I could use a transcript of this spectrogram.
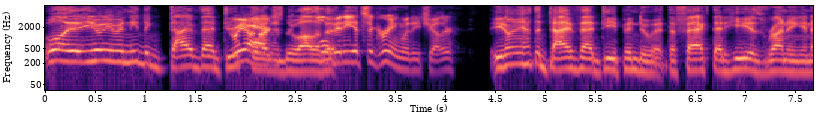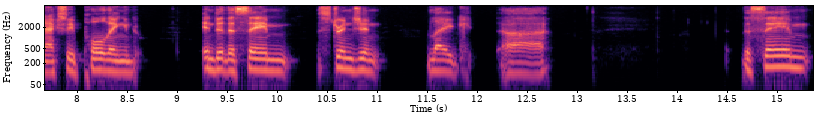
well, you don't even need to dive that deep We are just do all of of it. idiots agreeing with each other. You don't even have to dive that deep into it. The fact that he is running and actually pulling into the same stringent, like, uh, the same,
